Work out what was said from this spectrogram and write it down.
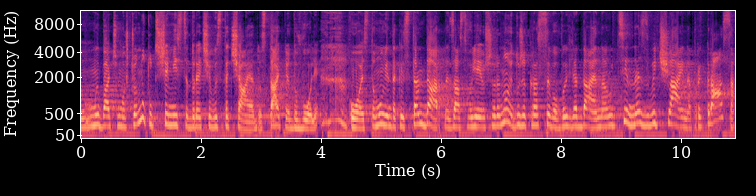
Ми бачимо, що ну тут ще місця, до речі, вистачає достатньо доволі. Ось тому він такий стандартний за своєю шириною, дуже красиво виглядає на руці, незвичайна прикраса.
